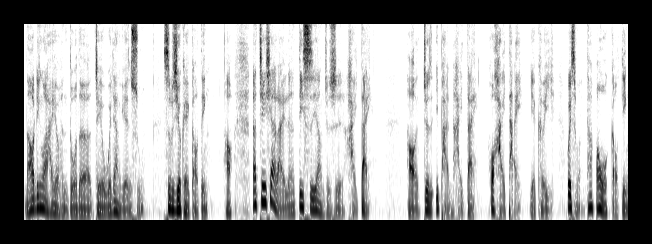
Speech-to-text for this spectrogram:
然后另外还有很多的这个微量元素，是不是就可以搞定？好，那接下来呢，第四样就是海带，好，就是一盘海带。或海苔也可以，为什么？它帮我搞定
